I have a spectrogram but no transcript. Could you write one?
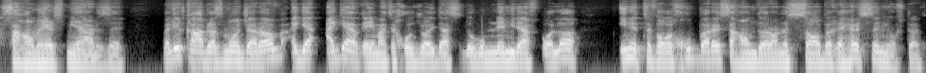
سهام هرس میارزه. ولی قبل از ماجرا اگر اگر قیمت خودروی دست دوم نمی‌رفت بالا این اتفاق خوب برای سهامداران سابق هرس نمیافتاد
